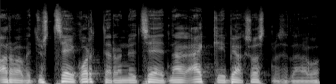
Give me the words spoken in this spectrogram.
arvab, et just see korter on nüüd see, et nagu äkki ei peaks ostma seda nagu.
